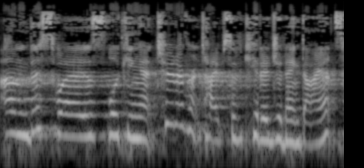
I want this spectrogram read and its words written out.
Um, this was looking at two different types of ketogenic diets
